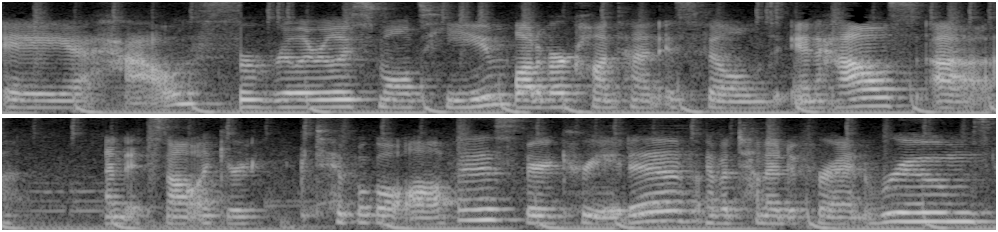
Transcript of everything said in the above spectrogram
a house. We're a really, really small team. A lot of our content is filmed in-house. Uh, and it's not like your typical office, very creative. I have a ton of different rooms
